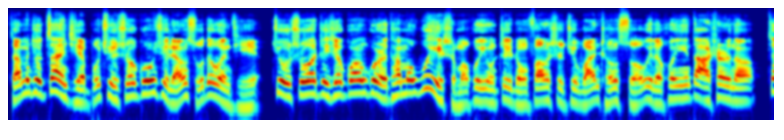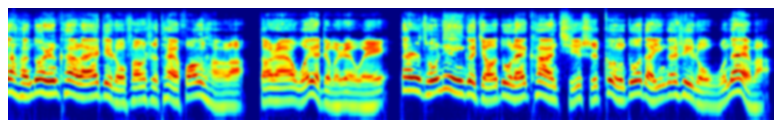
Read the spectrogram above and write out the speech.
咱们就暂且不去说公序良俗的问题，就说这些光棍他们为什么会用这种方式去完成所谓的婚姻大事呢？在很多人看来，这种方式太荒唐了，当然我也这么认为。但是从另一个角度来看，其实更多的应该是一种无奈吧。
